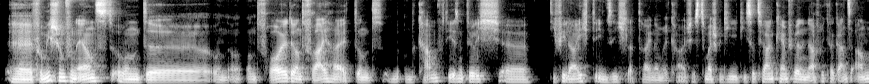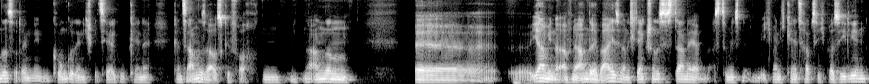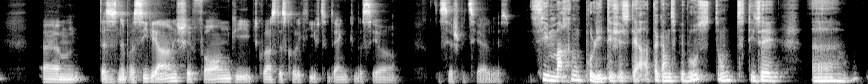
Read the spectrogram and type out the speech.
äh, Vermischung von Ernst und, äh, und, und Freude und Freiheit und, und, Kampf, die ist natürlich, äh, die vielleicht in sich lateinamerikanisch ist. Zum Beispiel die, die sozialen Kämpfe werden in Afrika ganz anders oder in, in Kongo, den ich speziell gut kenne, ganz anders ausgefochten, mit einer anderen äh, ja, auf eine andere Weise. Und ich denke schon, dass es da eine, also zumindest, ich meine, ich kenne jetzt hauptsächlich Brasilien, ähm, dass es eine brasilianische Form gibt, quasi das Kollektiv zu denken, das sehr, das sehr speziell ist. Sie machen politisches Theater ganz bewusst und diese äh,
